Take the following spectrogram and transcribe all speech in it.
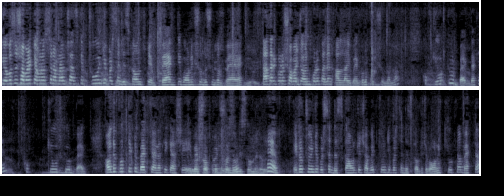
কি অবস্থা? সবার কেমন আছেন? আমরা হচ্ছে আজকে টোয়েন্টি পার্সেন্ট ডিসকাউন্টে ব্যাগ দিব। অনেক সুন্দর সুন্দর ব্যাগ তাড়াতাড়ি করে সবাই জয়েন করে ফেলেন। আল্লাহ ব্যাগগুলো খুব সুন্দর না? খুব কিউট কিউট ব্যাগ দেখেন? খুব কিউট কিউট ব্যাগ আমাদের প্রত্যেকটা ব্যাগ চায়না থেকে আসে। এই ব্যাগটা সব সুন্দর। হ্যাঁ এটা টোয়েন্টি পার্সেন্ট ডিসকাউন্টে যাবে। টোয়েন্টি পার্সেন্ট ডিসকাউন্টে যাবে। অনেক কিউট না ব্যাগটা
